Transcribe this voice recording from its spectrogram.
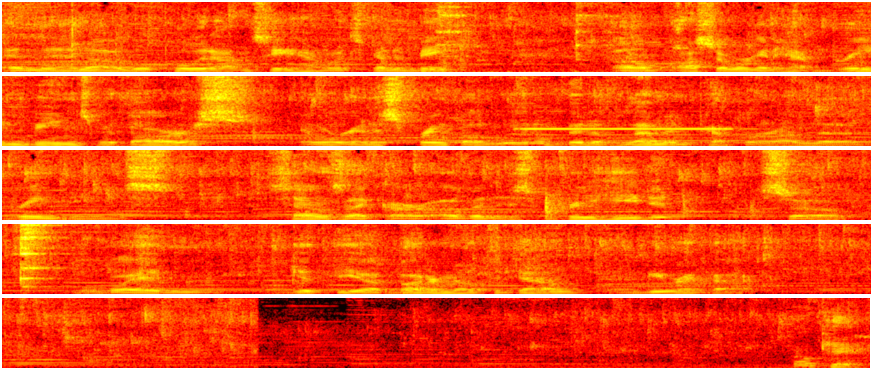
And then uh, we'll pull it out and see how it's gonna be. Um, also, we're going to have green beans with ours, and we're going to sprinkle a little bit of lemon pepper on the green beans. Sounds like our oven is preheated, so we'll go ahead and get the uh, butter melted down and be right back. Okay,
